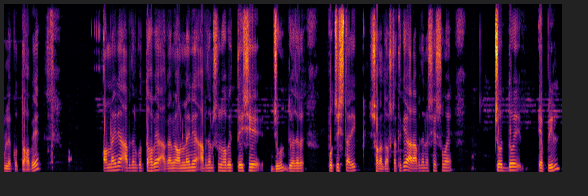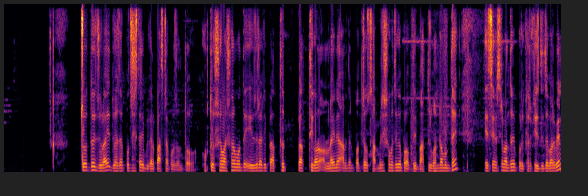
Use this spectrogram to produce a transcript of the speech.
উল্লেখ করতে হবে। অনলাইনে আবেদন করতে হবে। আগামী অনলাইনে আবেদন শুরু হবে তেইশে জুন দুই পঁচিশ তারিখ সকাল দশটা থেকে, আর আবেদনের শেষ সময় চোদ্দই এপ্রিল চোদ্দই জুলাই দু হাজার পঁচিশ তারিখ বিকাল পাঁচটা পর্যন্ত। উক্ত সময়সীমার মধ্যে ইউজার আইডি প্রার্থীগণ অনলাইনে আবেদনপত্র সাবমিটের সময় থেকে পরবর্তী বাহাত্তর ঘণ্টার মধ্যে এস এম এর মাধ্যমে পরীক্ষার ফিস দিতে পারবেন।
